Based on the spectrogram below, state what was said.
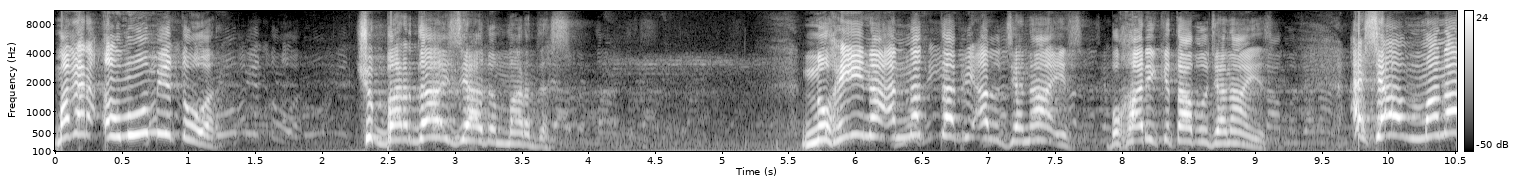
मगर अमूमी तौर बर्दाश्त ज़्यादा मर्दस नुहीना अन्नत्तबि अल जनाइज बुखारी किताबुल जनाइज अशा मना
